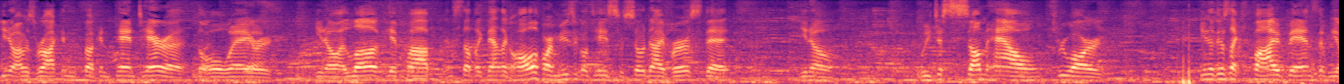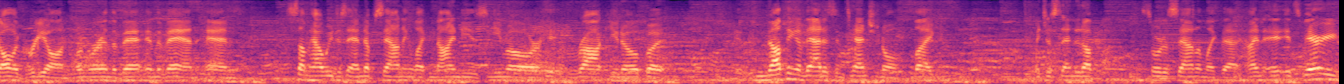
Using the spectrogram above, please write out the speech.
you know, I was rocking fucking Pantera the whole way, or, you know, I love hip hop and stuff like that. Like, all of our musical tastes are so diverse that, you know, we just somehow through our you know, there's like five bands that we all agree on when we're in the van, in the van, and somehow we just end up sounding like '90s emo or rock, you know. But nothing of that is intentional. Like it just ended up sort of sounding like that. And it- it's very,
